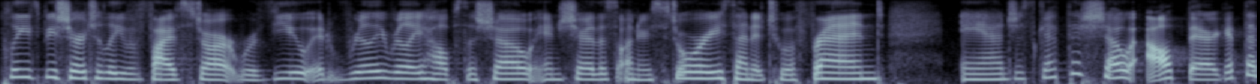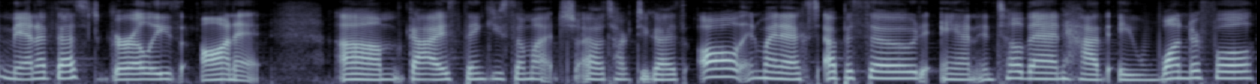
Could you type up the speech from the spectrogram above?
Please be sure to leave a five star review. It really, really helps the show. And share this on your story, send it to a friend, and just get the show out there. Get the manifest girlies on it. Um, guys, thank you so much. I'll talk to you guys all in my next episode. And until then, have a wonderful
